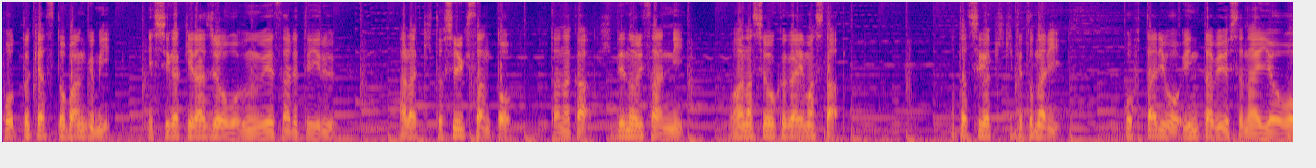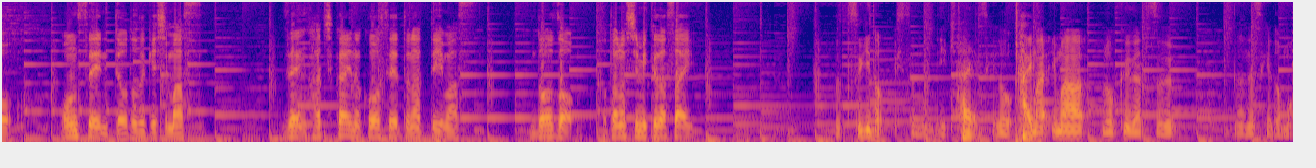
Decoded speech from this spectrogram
ポッドキャスト番組石垣ラジオを運営されている荒木俊之さんと田中秀則さんにお話を伺いました。私が聞き手となりお二人をインタビューした内容を音声にてお届けします。全8回の構成となっています。どうぞ。お楽しみください。次の質問に行きたいんですけど、はい。まあ、今6月なんですけども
